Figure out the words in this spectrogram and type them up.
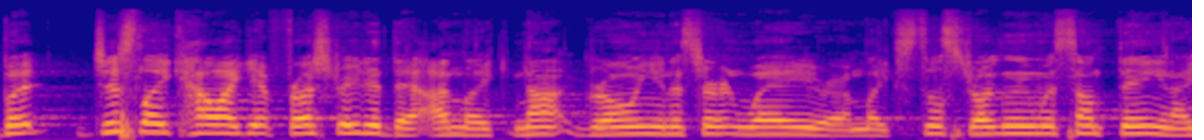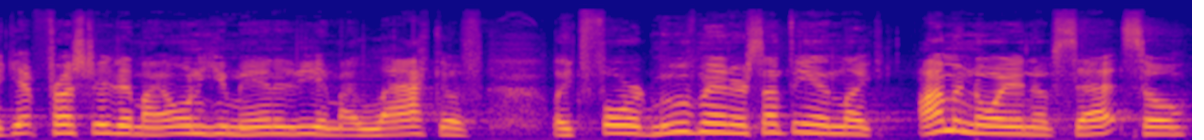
but just like how I get frustrated that I'm like not growing in a certain way or I'm like still struggling with something and I get frustrated at my own humanity and my lack of like forward movement or something and like I'm annoyed and upset. So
